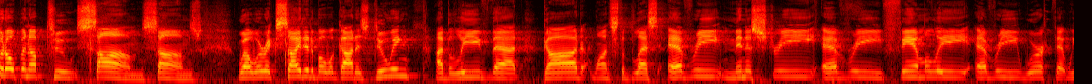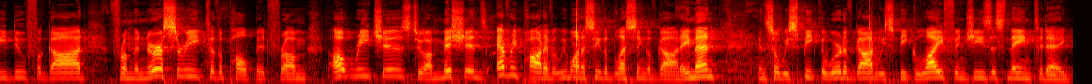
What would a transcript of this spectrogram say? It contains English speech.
would open up to Psalms. Psalms. Well, we're excited about what God is doing. I believe that God wants to bless every ministry, every family, every work that we do for God, from the nursery to the pulpit, from outreaches to our missions, every part of it. We want to see the blessing of God. Amen? And so we speak the word of God, we speak life in Jesus' name today.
